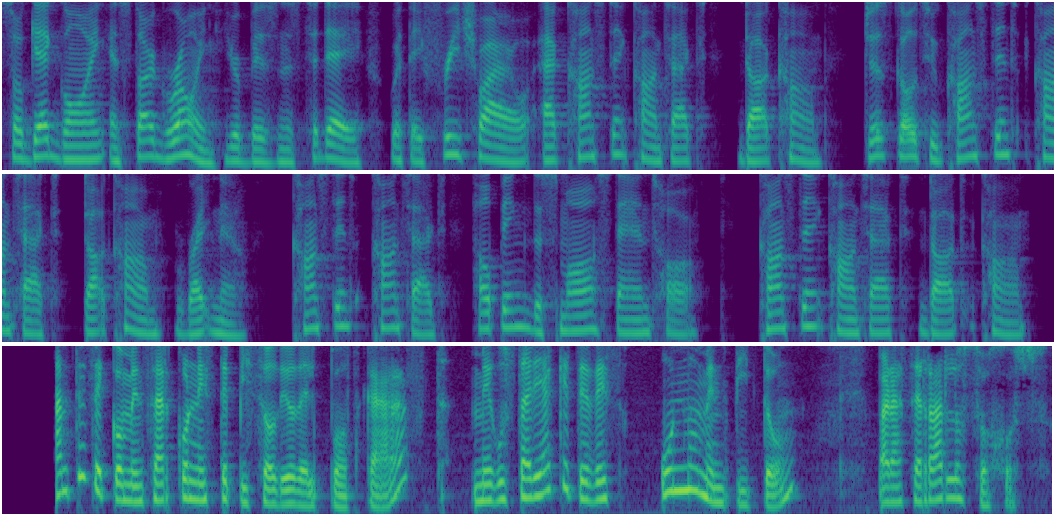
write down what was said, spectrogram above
So get going and start growing your business today with a free trial at constantcontact.com. Just go to constantcontact.com right now. Constant Contact, helping the small stand tall. ConstantContact.com. Antes de comenzar con este episodio del podcast, me gustaría que te des un momentito para cerrar los ojos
